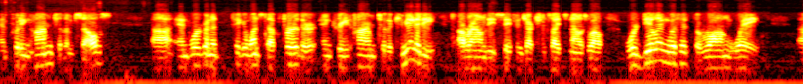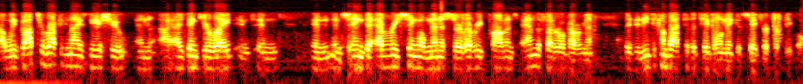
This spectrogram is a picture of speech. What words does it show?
and putting harm to themselves. Uh, and we're going to take it one step further and create harm to the community around these safe injection sites now as well. We're dealing with it the wrong way. Uh, we've got to recognize the issue, and I, I think you're right in, in in, in saying to every single minister of every province and the federal government that they need to come back to the table and make it safer for people.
